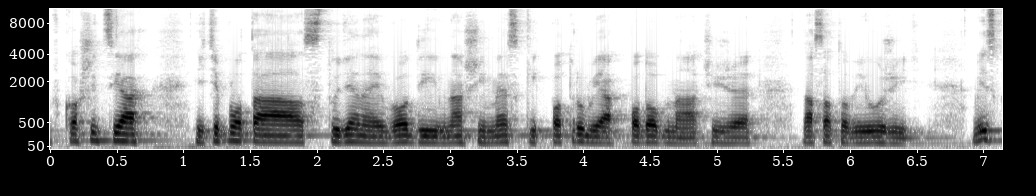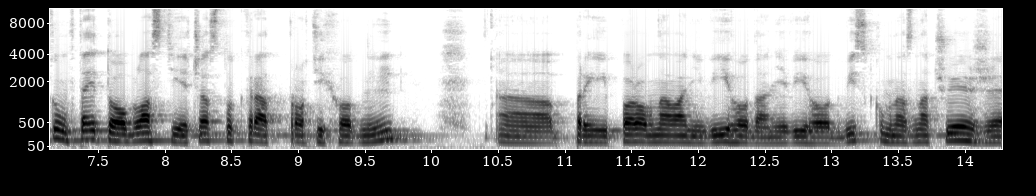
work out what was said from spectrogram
V Košiciach je teplota studenej vody v našich mestských potrubiach podobná, čiže dá sa to využiť. Výskum v tejto oblasti je častokrát protichodný pri porovnávaní výhod a nevýhod. Výskum naznačuje, že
